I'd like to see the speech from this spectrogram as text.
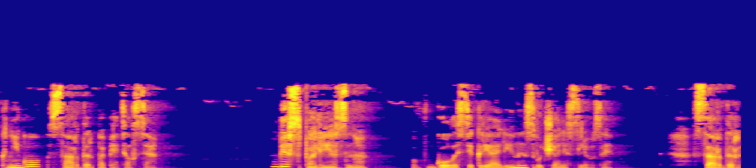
книгу, Сардер попятился. Бесполезно. В голосе Криолины звучали слезы. Сардер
